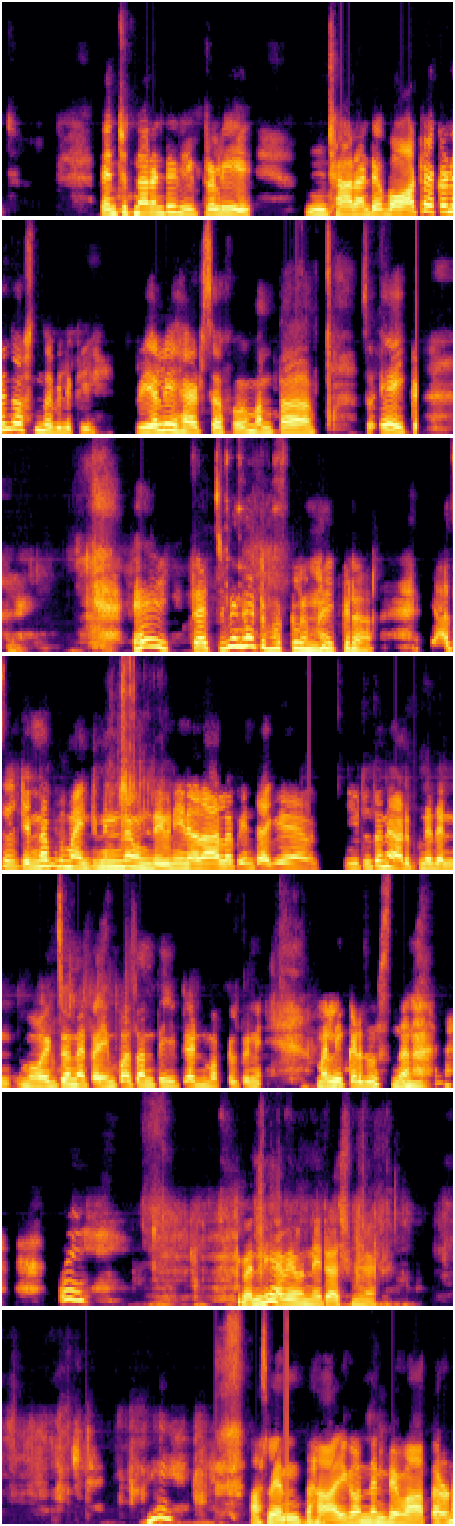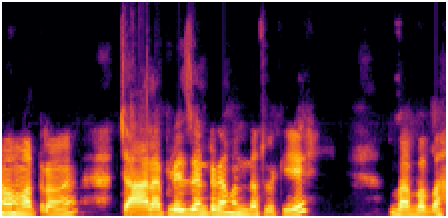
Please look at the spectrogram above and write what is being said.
పెంచుతున్నారంటే లిటరలీ చాలా అంటే వాటర్ ఎక్కడి నుంచి వస్తుందో వీళ్ళకి? రియల్లీ హ్యాడ్స్ ఆఫ్ అంతా సో ఏ ఇక్కడ టచ్ మినట్ మొక్కలు ఉన్నాయి ఇక్కడ. అసలు చిన్నప్పుడు మా ఇంటి నిండా ఉండేవి. నేను అలా అలా పెంచి అగే వీటితోనే ఆడుకునేదాన్ని. మ్యాక్సిమం నా టైం పాస్ అంతా ఇట్లాంటి మొక్కలతోనే. మళ్ళీ ఇక్కడ చూస్తున్నాను. ఇవన్నీ అవే ఉన్నాయి టచ్ మినట్ అసలు ఎంత హాయిగా ఉందంటే వాతావరణం మాత్రం. చాలా ప్లెజెంట్గా ఉంది అసలుకి. బాబా.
